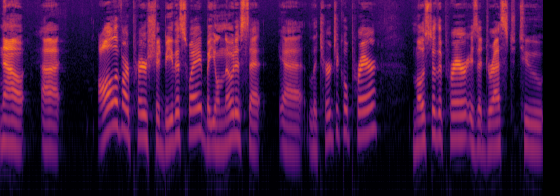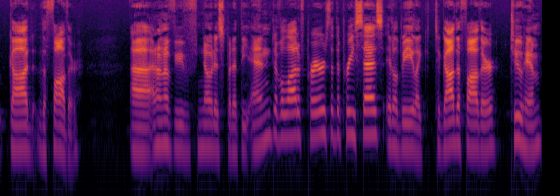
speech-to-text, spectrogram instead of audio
Now, uh, all of our prayers should be this way, but you'll notice that uh, liturgical prayer, most of the prayer is addressed to God the Father. Uh, I don't know if you've noticed, but at the end of a lot of prayers that the priest says, it'll be like to God the Father, to Him,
